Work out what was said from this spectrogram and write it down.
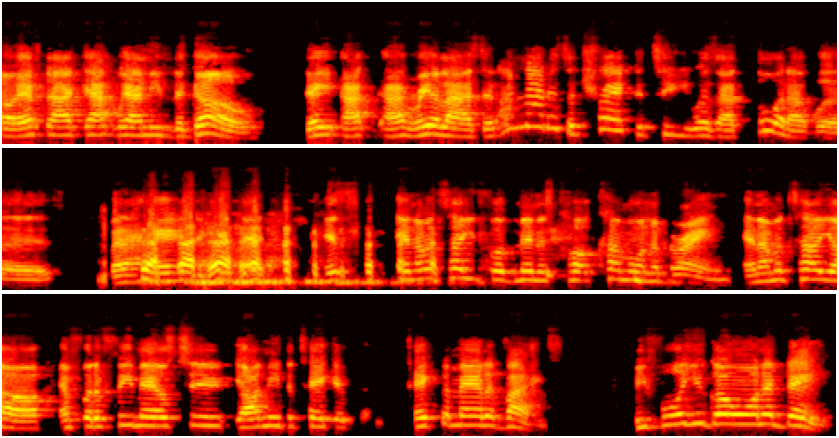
know, after I got where I needed to go, they I, I realized that I'm not as attracted to you as I thought I was. But I had to get that. It's and I'm gonna tell you for men, it's called "Come on the Brain," and I'm gonna tell y'all, and for the females too, y'all need to take it, take the man advice before you go on a date.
